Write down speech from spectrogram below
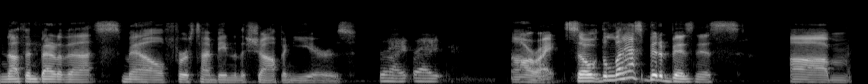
Nothing better than that smell first time being to the shop in years. Right, right. All right. So the last bit of business um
